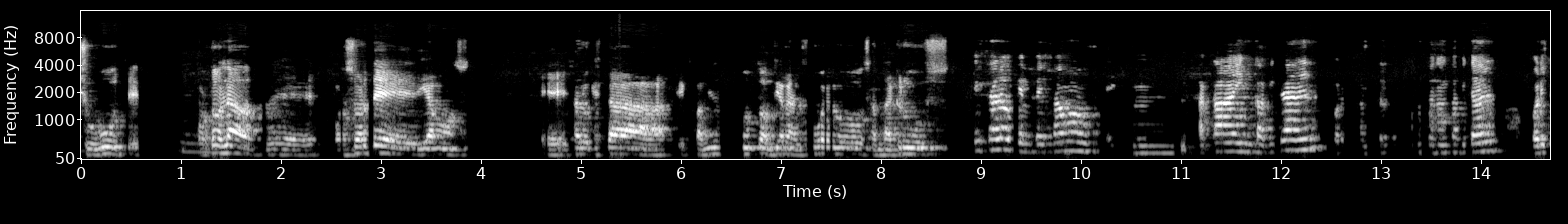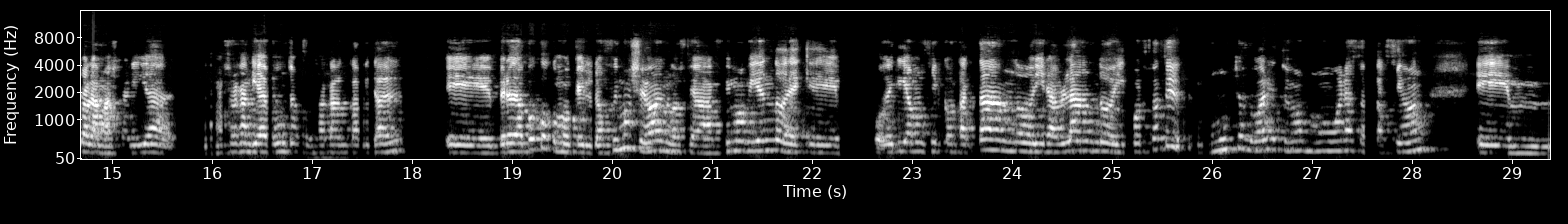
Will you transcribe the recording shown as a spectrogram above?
Chubut, por todos lados. por suerte, digamos, es algo que está expandiendo un montón, Tierra del Fuego, Santa Cruz. Es algo que empezamos acá en Capital, porque estamos acá en Capital, por eso la mayoría, la mayor cantidad de puntos se sacan en Capital, pero de a poco como que lo fuimos llevando, o sea, fuimos viendo de que podríamos ir contactando, ir hablando, y por suerte en muchos lugares tuvimos muy buena aceptación, em,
